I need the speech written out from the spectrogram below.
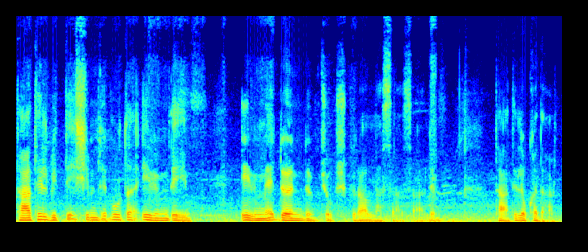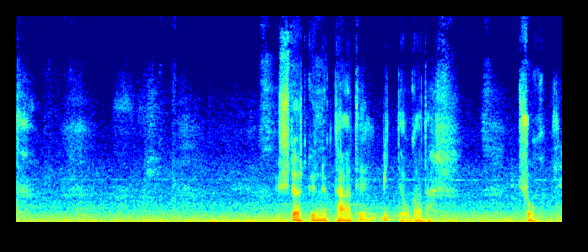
Tatil bitti. Şimdi burada evimdeyim. Evime döndüm çok şükür Allah sağ salim. Tatil o kadardı. 3-4 günlük tatil bitti o kadar. Çok bile.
